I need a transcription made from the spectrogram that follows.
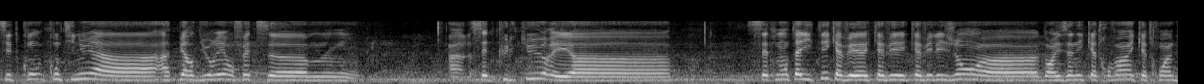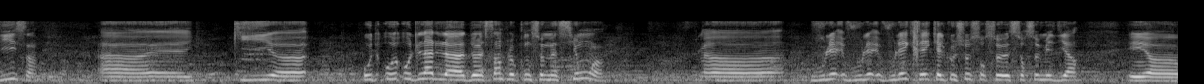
c'est de con- continuer à, perdurer en fait. à cette culture et euh, cette mentalité qu'avaient les gens euh, dans les années 80 et 90, euh, qui, euh, au- au- au-delà de, la, de la simple consommation, euh, voulaient, voulaient- voulaient créer quelque chose sur ce, sur ce média. Euh,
